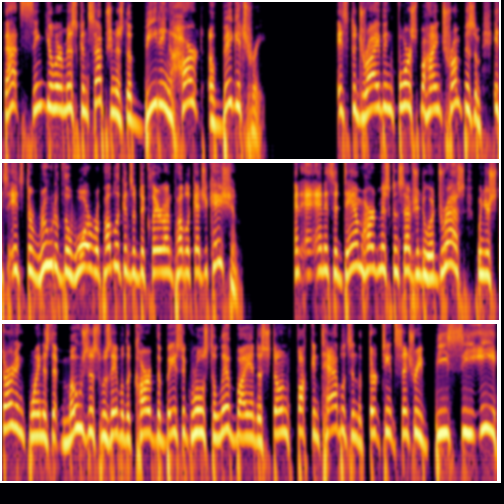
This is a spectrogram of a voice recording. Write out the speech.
That singular misconception is the beating heart of bigotry. It's the driving force behind Trumpism. It's, it's the root of the war Republicans have declared on public education. And, and it's a damn hard misconception to address when your starting point is that Moses was able to carve the basic rules to live by into stone fucking tablets in the 13th century BCE,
